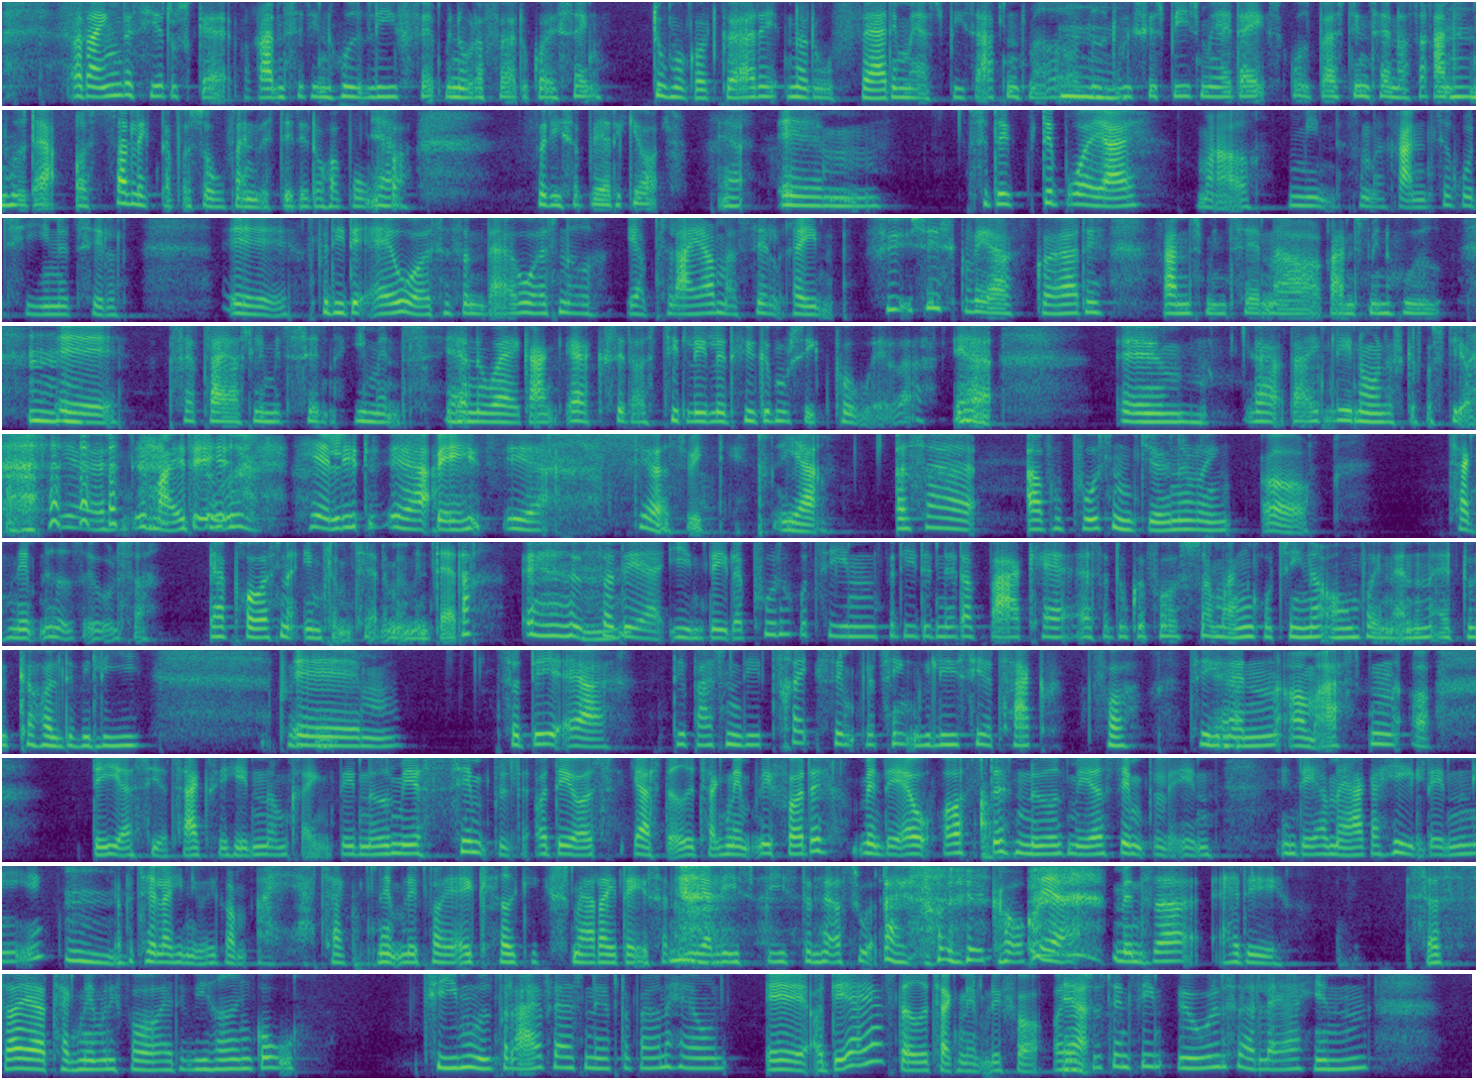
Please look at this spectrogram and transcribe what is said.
og der er ingen, der siger, at du skal rense din hud lige fem minutter, før du går i seng. Du må godt gøre det, når du er færdig med at spise aftensmad, mm. og ved, at du ikke skal spise mere i dag, så gå ud og børste dine tænder, og så rense mm. din hud der, og så læg dig på sofaen, hvis det er det, du har brug Ja. for. Fordi så bliver det gjort. Ja. Øhm, så det, det bruger jeg meget, min sådan renserutine til. Øh, fordi det er jo også sådan, der er jo også noget, jeg plejer mig selv rent fysisk ved at gøre det, rense mine tænder og rense min hud. Mm. Øh, så jeg plejer også lige mit sind, imens ja. Ja. jeg nu er i gang. Jeg sætter også tit lige lidt hyggemusik på, eller Ja. Øhm, ja, der er ikke lige nogen, der skal forstyrre mig. Ja, det er mig tid. heldigt Ja. space. Ja. Det er også vigtigt. Ja, og så apropos sådan journaling og taknemmelighedsøvelser. Jeg prøver sådan at implementere det med min datter. Mm. Så det er i en del af putterutinen, fordi det netop bare kan, altså du kan få så mange rutiner oven på hinanden, at du ikke kan holde det ved lige. Præcis. Øhm, så det er, det er bare sådan lige tre simple ting, vi lige siger tak for til Ja. hinanden om aftenen, og det, jeg siger tak til hende omkring, det er noget mere simpelt, og det er også, jeg er stadig taknemmelig for det, men det er jo ofte noget mere simpelt, end, end det, jeg mærker helt inde i. Ikke? Mm. Jeg fortæller hende jo ikke om, ej, jeg er taknemmelig for, at jeg ikke havde gik smerter i dag, selvom jeg lige spiste den her surdejsbolle i går. Ja. Men så er det, så, så er jeg taknemmelig for, at vi havde en god time ude på legepladsen efter børnehaven. Øh, og det er jeg stadig taknemmelig for. Og. Ja. jeg synes, det er en fin øvelse at lære hende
